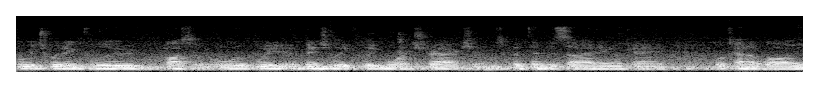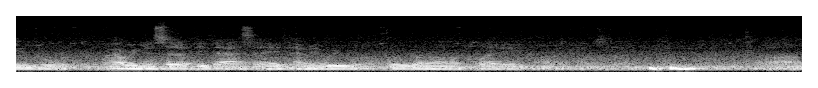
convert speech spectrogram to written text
which would include possible, would eventually include more extractions, but then deciding, okay, what kind of volumes, or how are we going to set up these assays, how many we, we run on a plate, all that kind of stuff Mhm. um,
